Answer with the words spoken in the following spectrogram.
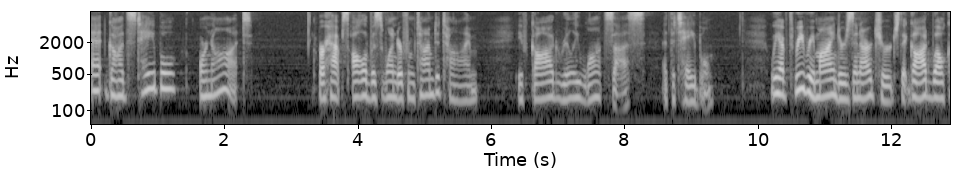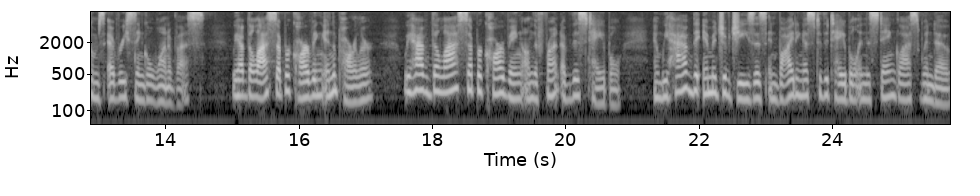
at God's table or not? Perhaps all of us wonder from time to time if God really wants us at the table. We have three reminders in our church that God welcomes every single one of us. We have the Last Supper carving in the parlor, we have the Last Supper carving on the front of this table, and we have the image of Jesus inviting us to the table in the stained glass window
